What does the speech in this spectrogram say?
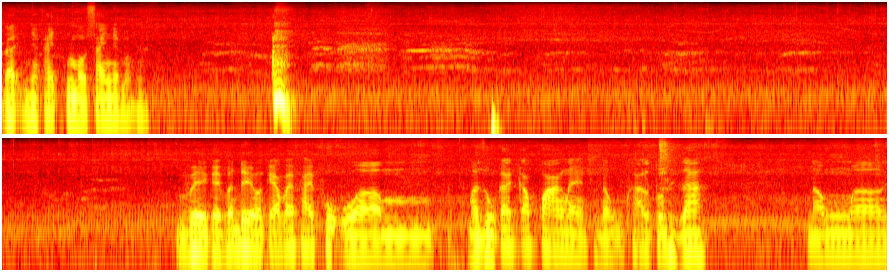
Đấy nhà khách màu xanh đấy mọi người về cái vấn đề mà kéo wifi phụ um, mà dùng các cáp quang này thì nó cũng khá là tốn thời gian. Nó cũng ờ,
